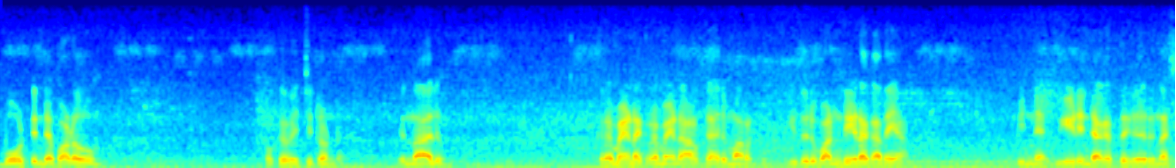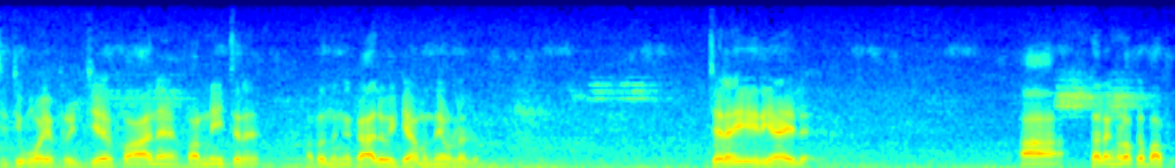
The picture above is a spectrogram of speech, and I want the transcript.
ബോട്ടിന്റെ പടവും ഒക്കെ വെച്ചിട്ടുണ്ട്. എന്നാലും ക്രമേണ ക്രമേണ ആൾക്കാർ മറക്കും. ഇതൊരു വണ്ടിയുടെ കഥയാണ്. പിന്നെ വീടിന്റെ അകത്ത് കയറി നശിച്ചു പോയ ഫ്രിഡ്ജ് ഫാന് ഫർണിച്ചർ അപ്പം നിങ്ങൾക്ക് ആലോചിക്കാമെന്നേ ഉള്ളല്ലോ. ചില ഏരിയയിൽ ആ സ്ഥലങ്ങളൊക്കെ ബഫ്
